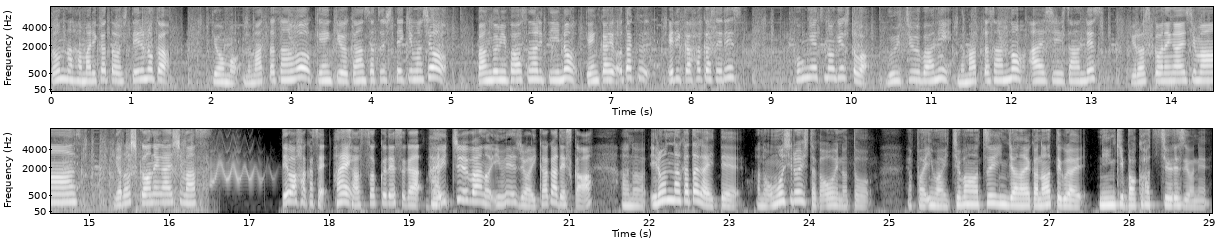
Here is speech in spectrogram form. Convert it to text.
どんなハマり方をしているのか今日も沼ったさんを研究観察していきましょう。番組パーソナリティの限界オタクエリカ博士です。今月のゲストは VTuber に沼ったさんのアイシーさんです。よろしくお願いします。よろしくお願いします。では博士、はい。早速ですが、はい。VTuber のイメージはいかがですか？あのいろんな方がいてあの面白い人が多いのとやっぱ今一番熱いんじゃないかなってぐらい人気爆発中ですよね。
